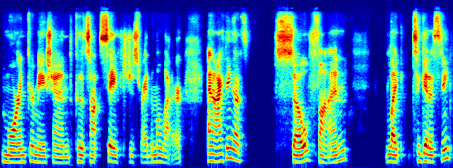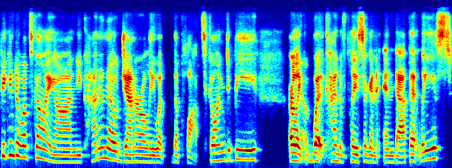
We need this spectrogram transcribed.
more information because it's not safe to just write him a letter. And I think that's so fun. Like to get a sneak peek into what's going on, you kind of know generally what the plot's going to be, or like what kind of place they're going to end up at least.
